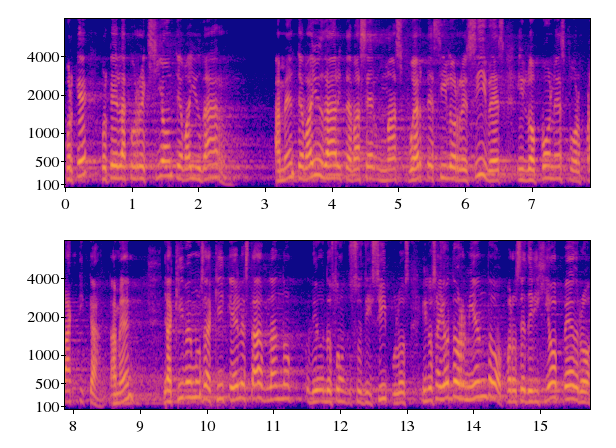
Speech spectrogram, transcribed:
¿Por qué? Porque la corrección te va a ayudar. Amén. Te va a ayudar y te va a hacer más fuerte si lo recibes y lo pones por práctica. Amén. Y aquí vemos aquí que él está hablando de, sus, discípulos y los halló durmiendo, pero se dirigió a Pedro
